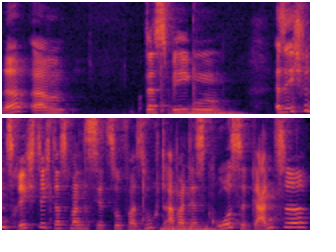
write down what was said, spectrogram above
Ne? Ähm, deswegen, also ich finde es richtig, dass man das jetzt so versucht, aber das große Ganze,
